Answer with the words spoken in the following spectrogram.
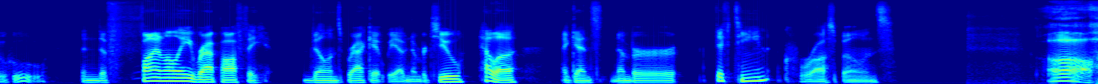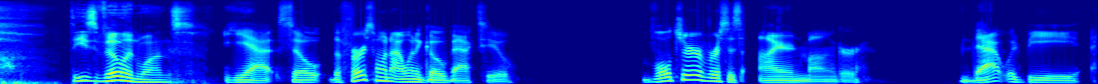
Hoo-hoo. And to finally wrap off the villains bracket, we have number two Hela against number fifteen Crossbones. Oh, these villain ones. Yeah, so the first one I want to go back to Vulture versus Ironmonger. That would be a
